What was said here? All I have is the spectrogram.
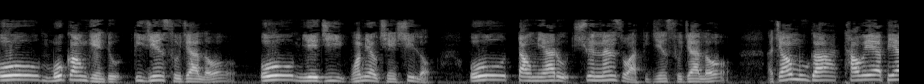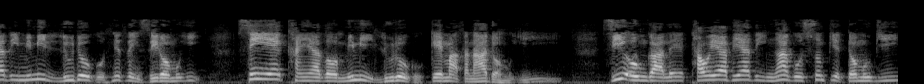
အိုးမိုးကောင်းကင်တို့တည်ခြင်းဆိုကြလော့။အိုးမြေကြီးဝမ်းမြောက်ခြင်းရှိလော့။အိုးတောင်များတို့ရှင်လန်းစွာတည်ခြင်းဆိုကြလော့။အကြောင်းမူကားထာဝရဘုရားသည်မိမိလူတို့ကိုနှစ်သိမ့်စေတော်မူ၏။ဆင်းရဲခံရသောမိမိလူတို့ကိုကယ်မသနာတော်မူ၏။ဇီးအောင်ကလည်းထာဝရဘုရားသည်ငါ့ကိုစွန့်ပစ်တော်မူပြီး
